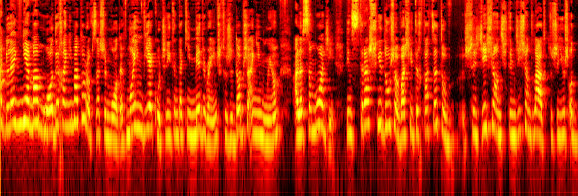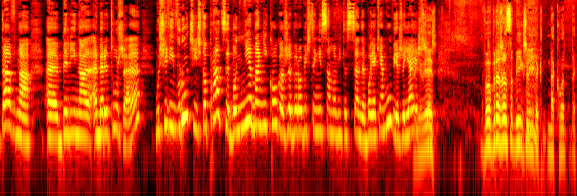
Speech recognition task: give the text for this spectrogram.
nagle nie ma młodych animatorów, znaczy młodych, w moim wieku, czyli ten taki mid-range, którzy dobrze animują, ale są młodzi. Więc strasznie dużo właśnie tych facetów 60, 70 lat, którzy już od dawna e, byli na emeryturze, musieli wrócić do pracy, bo nie ma nikogo, żeby robić te niesamowite sceny, bo jak ja mówię, że ja tak, jeszcze... Wiesz, Wyobrażam sobie ich, że oni tak, nakład, tak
